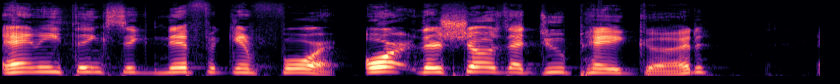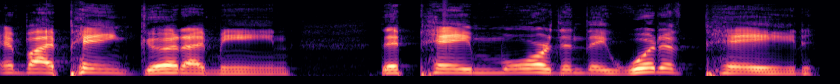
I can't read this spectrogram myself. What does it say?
anything significant for it. Or there's shows that do pay good. And by paying good, I mean they pay more than they would have paid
